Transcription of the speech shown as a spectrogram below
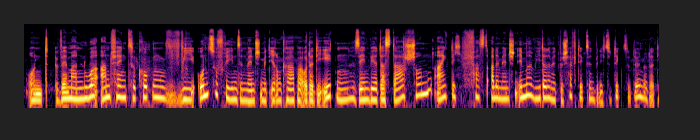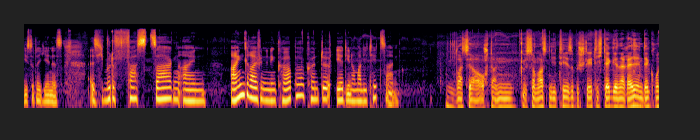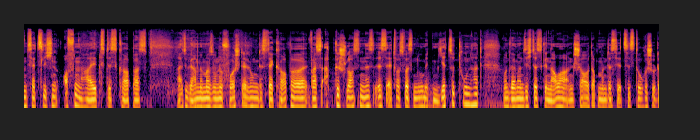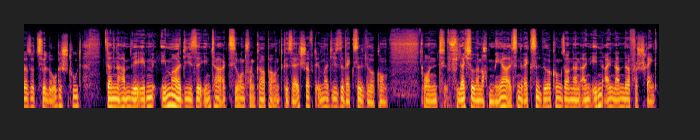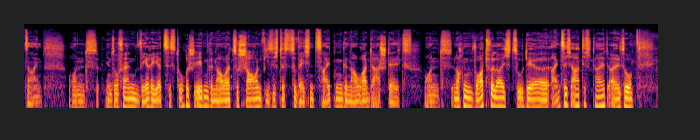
Und wenn man nur anfängt zu gucken, wie unzufrieden sind Menschen mit ihrem Körper oder Diäten, sehen wir, dass da schon eigentlich fast alle Menschen immer wieder damit beschäftigt sind, bin ich zu dick, zu dünn oder dies oder jenes. Also ich würde fast sagen, ein Eingreifen in den Körper könnte eher die Normalität sein. Was ja auch dann gewissermaßen die These bestätigt, der generellen, der grundsätzlichen Offenheit des Körpers. Also wir haben immer so eine Vorstellung, dass der Körper was Abgeschlossenes ist, etwas, was nur mit mir zu tun hat. Und wenn man sich das genauer anschaut, ob man das jetzt historisch oder soziologisch tut, dann haben wir eben immer diese Interaktion von Körper und Gesellschaft, immer diese Wechselwirkung und vielleicht sogar noch mehr als eine Wechselwirkung, sondern ein ineinander verschränkt sein. Und insofern wäre jetzt historisch eben genauer zu schauen, wie sich das zu welchen Zeiten genauer darstellt. Und noch ein Wort vielleicht zu der Einzigartigkeit, also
